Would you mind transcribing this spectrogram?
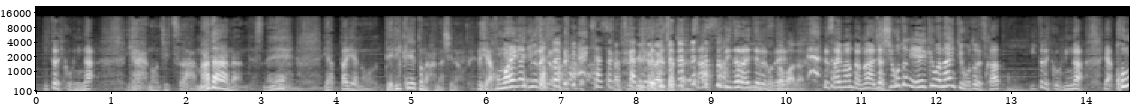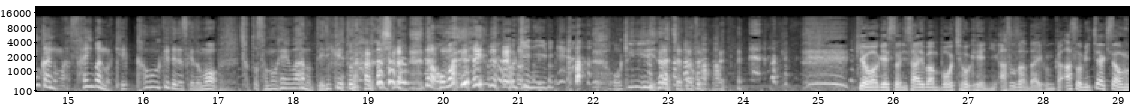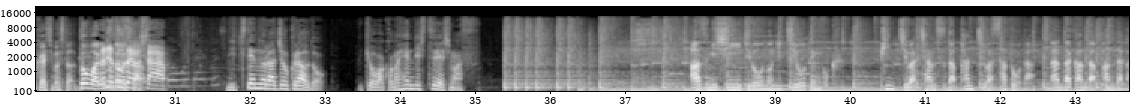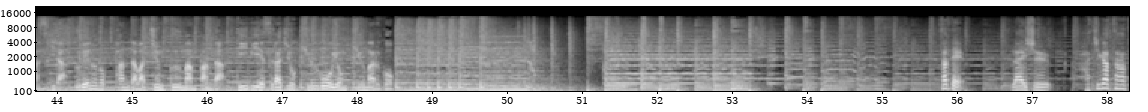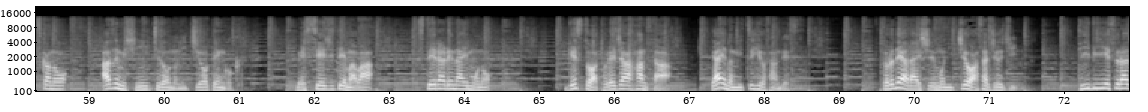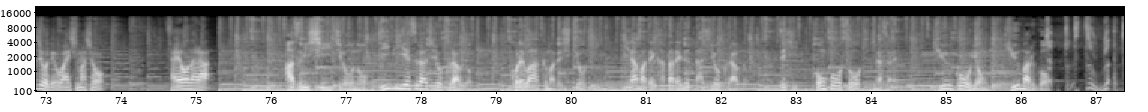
言ったら被告人が、いや、あの、実はまだなんですね。やっぱりあの、デリケートな話なので。いや、お前が言うなよって。早速。早速いただいちゃったね早速いただいてるんですね。いい言葉だ。で裁判官がじゃあ仕事に影響はないということですか？言ったら被告人がいや今回のまあ裁判の結果を受けてですけどもちょっとその辺はあのデリケートな話だだからお前が言うなよ。お気に入り。お気に入りになっちゃったというね 今日はゲストに裁判傍聴芸人阿蘇山大噴火阿蘇道明さんをお迎えしました。どうもあありりがとうございましがとうございました。た日天のラジオクラウド。今日はこの辺で失礼します。安住紳一郎の日曜天国。ピンチはチャンスだパンチは佐藤だ。なんだかんだパンダが好きだ。上野のパンダは順風満帆だ。TBS ラジオ954905さて来週8月20日の安住紳一郎の日曜天国。メッセージテーマは「捨てられないもの」ゲストはトレジャーハンター八重野光弘さんです。それでは来週も日曜朝10時 TBS ラジオでお会いしましょう。さようなら。安住紳一郎の TBS ラジオクラウド。これはあくまで試供品皆まで語れぬラジオクラウド。ぜひ本放送を聞きなされ。954905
